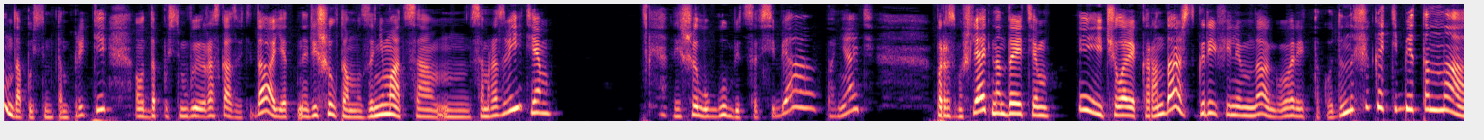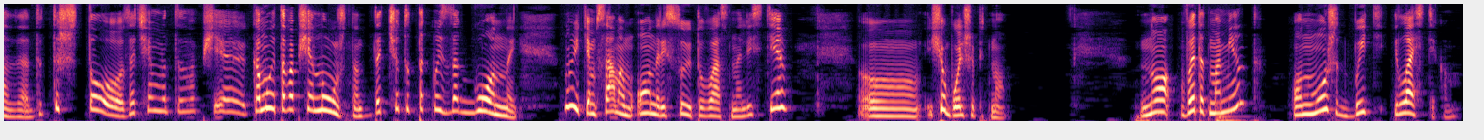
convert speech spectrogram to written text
ну, допустим, там прийти, вот, допустим, вы рассказываете, да, я решил там заниматься саморазвитием, решил углубиться в себя, понять, поразмышлять над этим, и человек-карандаш с грифелем, да, говорит такой, да нафига тебе это надо? Да ты что? Зачем это вообще? Кому это вообще нужно? Да что ты такой загонный? Ну и тем самым он рисует у вас на листе э, еще больше пятно. Но в этот момент он может быть эластиком.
